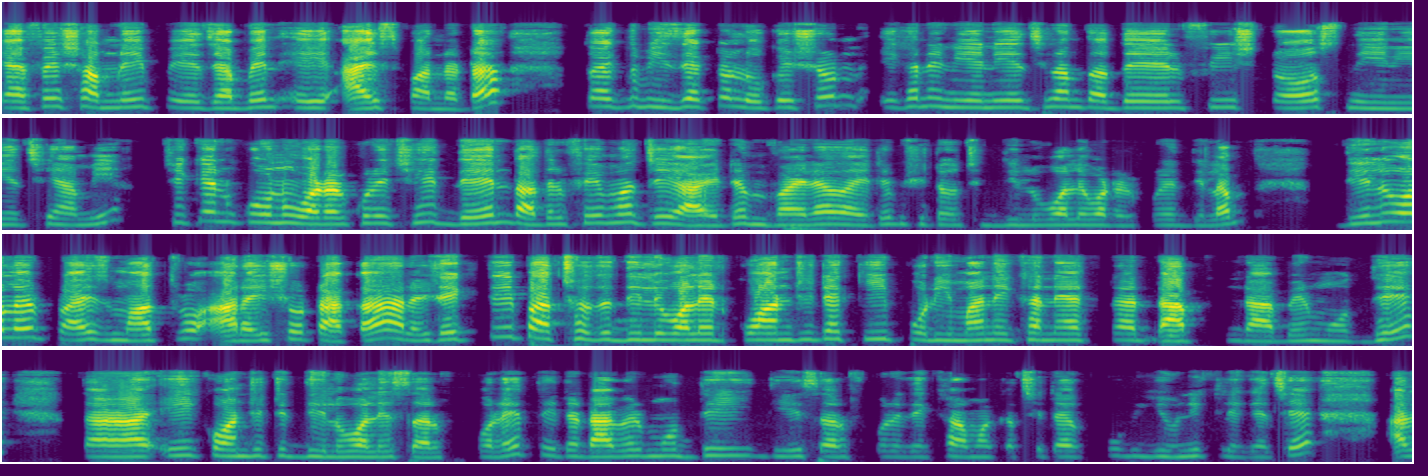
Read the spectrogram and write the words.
ক্যাফের সামনেই পেয়ে যাবেন এই আইস পান্ডাটা। তো একদম ইজি একটা লোকেশন এখানে নিয়ে নিয়েছিলাম তাদের ফিশ টস নিয়ে নিয়েছি আমি। চিকেন কোন অর্ডার করেছি? দেন তাদের ফেমাস যে আইটেম ভাইরাল আইটেম সেটা হচ্ছে দিলওয়ালে অর্ডার করে দিলাম। দিলওয়ালের প্রাইস মাত্র আড়াইশো টাকা। আর দেখতেই পাচ্ছ যে দিলওয়ালের কোয়ান্টিটিটা কি পরিমাণ এখানে একটা ডাব, ডাবের মধ্যে। তারা এই কোয়ান্টিটি দিলওয়ালে সার্ভ করে। তো এটা ডাবের মধ্যেই দিয়ে সার্ভ করে দেখে আমার কাছে এটা খুব ইউনিক লেগেছে। আর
